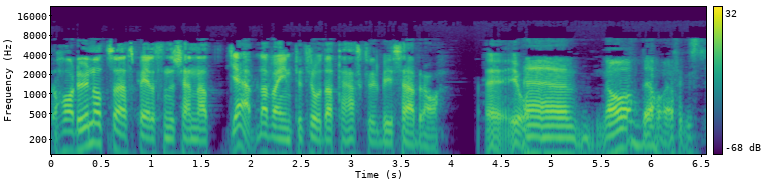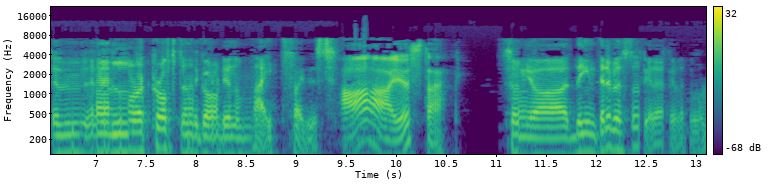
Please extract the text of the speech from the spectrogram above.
har du något så här spel som du känner att jävlar vad jag inte trodde att det här skulle bli så här bra eh? Eh, ja, det har jag faktiskt. Eh, Laura Croft and the Guardian of Light faktiskt. ah, just det. Som jag, det är inte det bästa spelet jag spelat på.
